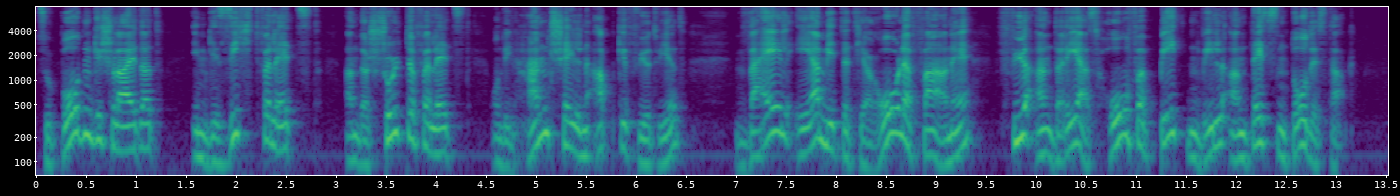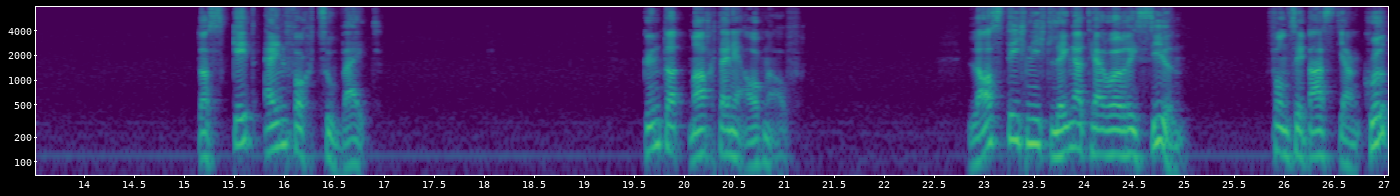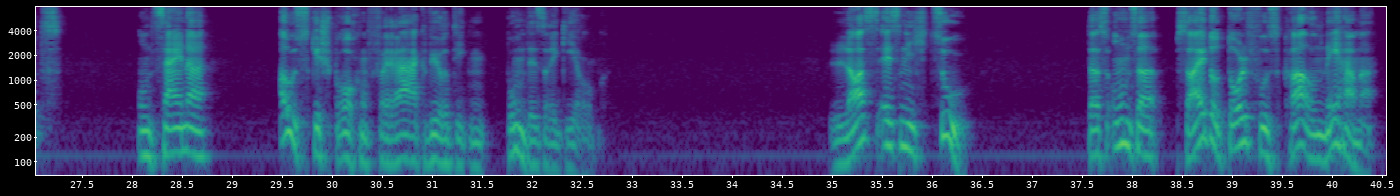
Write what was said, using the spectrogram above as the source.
zu Boden geschleudert, im Gesicht verletzt, an der Schulter verletzt und in Handschellen abgeführt wird, weil er mit der Tiroler Fahne für Andreas Hofer beten will an dessen Todestag. Das geht einfach zu weit. Günther, mach deine Augen auf. Lass dich nicht länger terrorisieren von Sebastian Kurz und seiner ausgesprochen fragwürdigen Bundesregierung. Lass es nicht zu, dass unser Pseudodolphus Karl Nehammer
